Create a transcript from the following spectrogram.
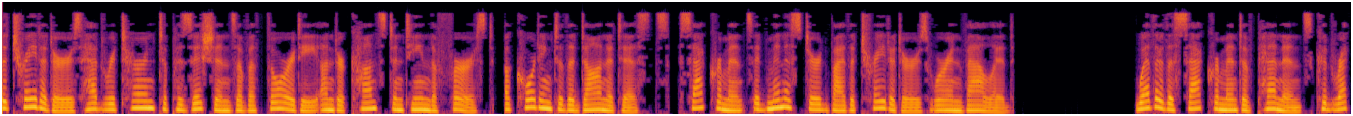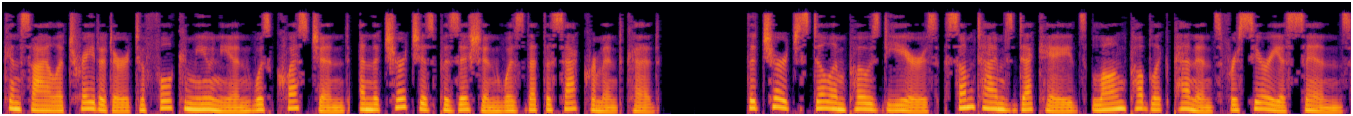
The traditors had returned to positions of authority under Constantine I. According to the Donatists, sacraments administered by the traditors were invalid. Whether the sacrament of penance could reconcile a traditor to full communion was questioned, and the Church's position was that the sacrament could. The Church still imposed years sometimes decades long public penance for serious sins.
